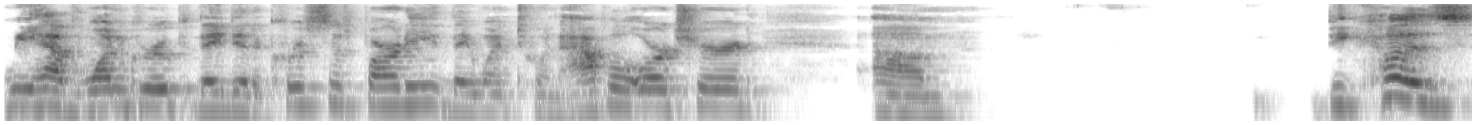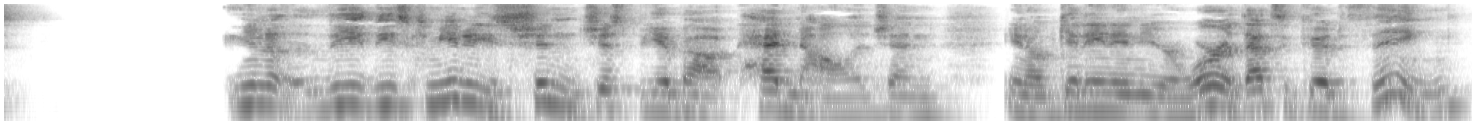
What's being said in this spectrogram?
we have one group. They did a Christmas party. They went to an apple orchard, um, because you know the, these communities shouldn't just be about head knowledge and you know getting into your word. That's a good thing,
